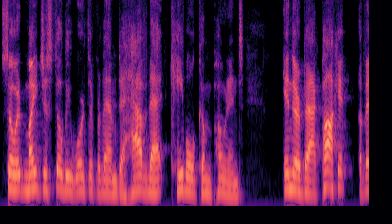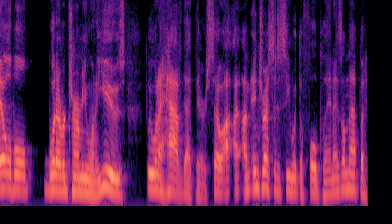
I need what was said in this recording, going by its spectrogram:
So it might just still be worth it for them to have that cable component in their back pocket available, whatever term you want to use. We want to have that there. So I, am interested to see what the full plan is on that. But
